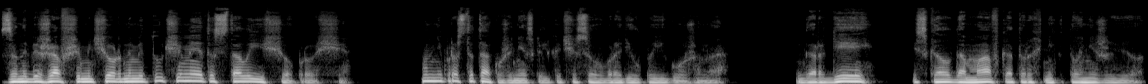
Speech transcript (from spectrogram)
за набежавшими черными тучами, это стало еще проще. Он не просто так уже несколько часов бродил по Егожина. Гордей искал дома, в которых никто не живет.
